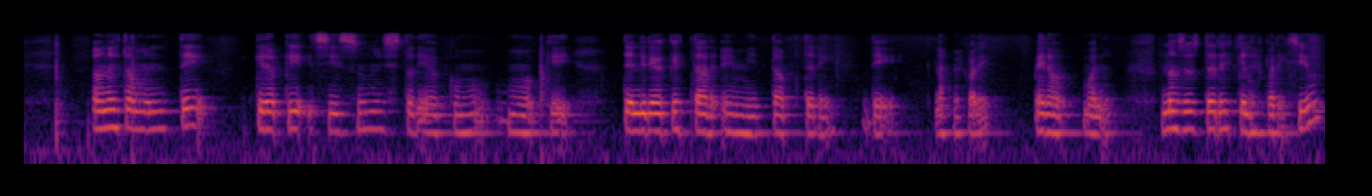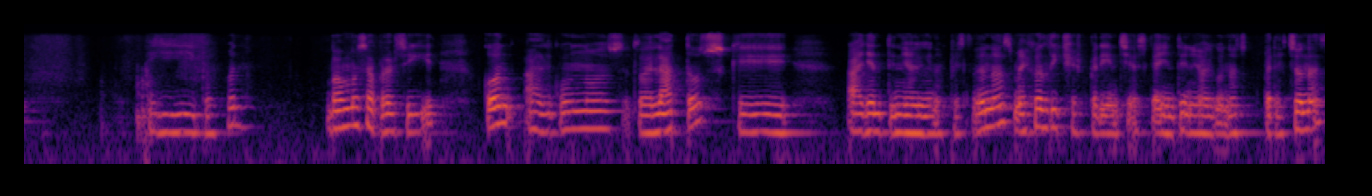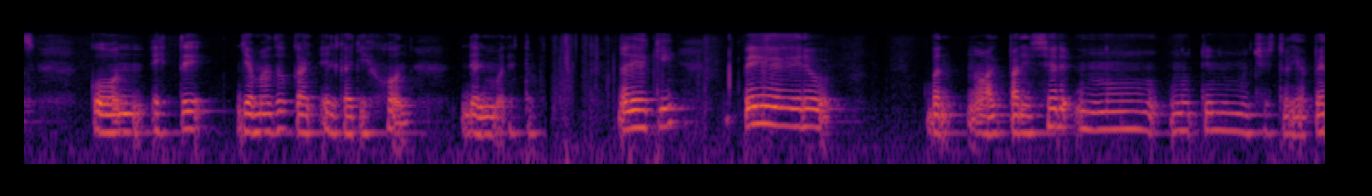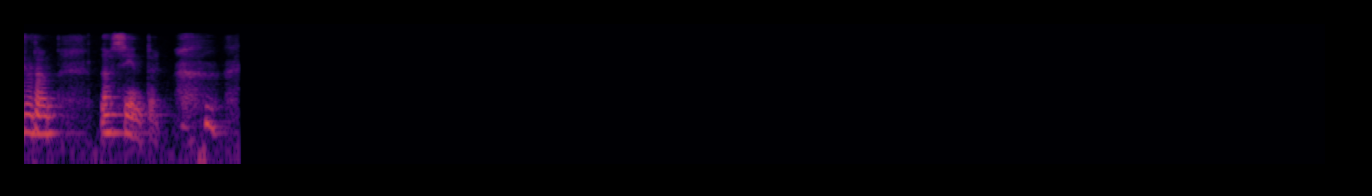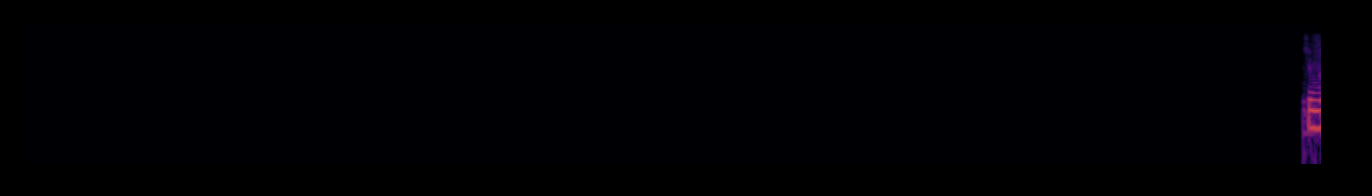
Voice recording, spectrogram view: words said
Honestamente, creo que si es una historia como, que tendría que estar en mi top 3 de las mejores. Pero bueno, no sé ustedes qué les pareció. Y pues bueno, vamos a proseguir con algunos relatos que hayan tenido algunas personas, mejor dicho, experiencias que hayan tenido algunas personas con este llamado el callejón del muerto. Nadie aquí, pero bueno, no, al parecer no, no tiene mucha historia, perdón, lo siento.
